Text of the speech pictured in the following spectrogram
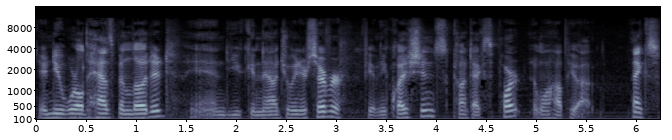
Your new world has been loaded and you can now join your server. If you have any questions, contact support and we'll help you out. Thanks.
